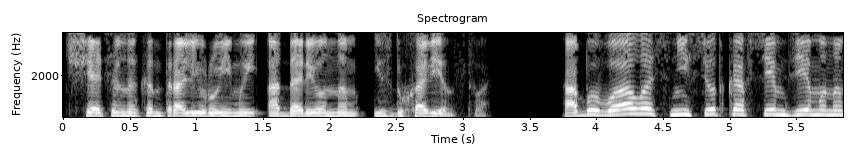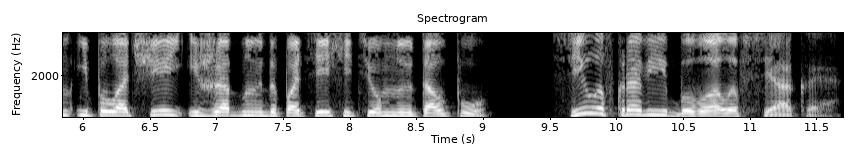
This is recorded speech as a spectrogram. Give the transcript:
тщательно контролируемый одаренным из духовенства. А бывало снесет ко всем демонам и палачей и жадную до потехи темную толпу. Сила в крови бывала всякая.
